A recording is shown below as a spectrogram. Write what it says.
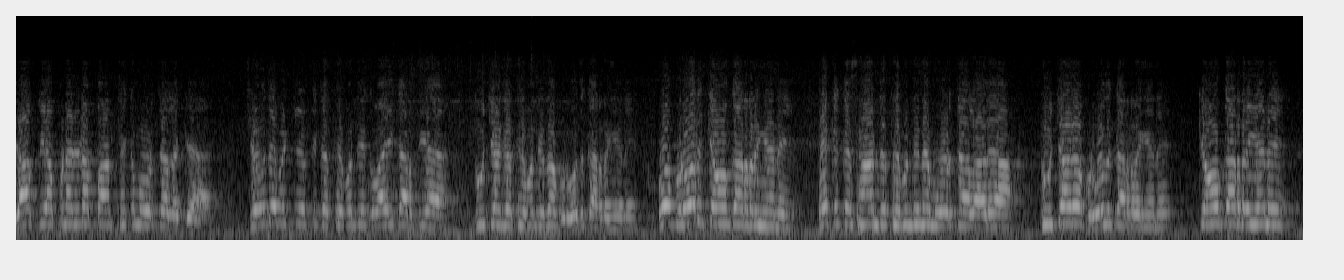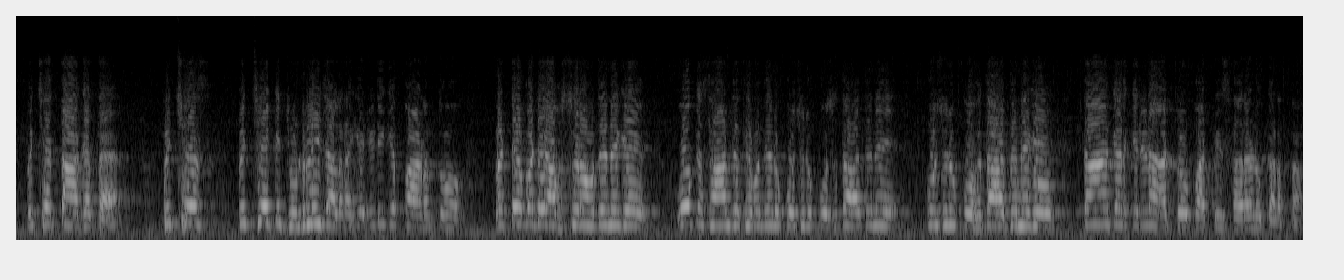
ਜਾਂ ਕੋਈ ਆਪਣਾ ਜਿਹੜਾ ਪੰਥਕ ਮੋਰਚਾ ਲੱਗਿਆ ਜੇ ਉਹਦੇ ਵਿੱਚ ਇੱਕ ਜਥੇਬੰਦੀ ਅਗਵਾਈ ਕਰਦੀ ਹੈ, ਦੂਜੀਆਂ ਜਥੇਬੰਦੀਆਂ ਦਾ ਵਿਰੋਧ ਕਰ ਰਹੀਆਂ ਨੇ। ਉਹ ਵਿਰੋਧ ਕਿਉਂ ਕਰ ਰਹੀਆਂ ਨੇ? ਇੱਕ ਕਿਸਾਨ ਜਥੇਬੰਦੀ ਨੇ ਮੋਰਚਾ ਲਾ ਲਿਆ, ਦੂਜਾ ਦਾ ਵਿਰੋਧ ਕਰ ਰਹੀਆਂ ਨੇ। ਕਿਉਂ ਕਰ ਰਹੀਆਂ ਨੇ? ਪਿੱਛੇ ਤਾਕਤ ਹੈ। ਪਿੱਛੇ ਪਿੱਛੇ ਇੱਕ ਜੁੰਡਲੀ ਚੱਲ ਰਹੀ ਹੈ, ਜਿਹੜੀ ਕਿ ਪਾੜਨ ਤੋਂ ਵੱਡੇ ਵੱਡੇ ਅਫਸਰ ਆਉਂਦੇ ਨੇਗੇ। ਉਹ ਕਿਸਾਨ ਜਥੇਬੰਦੀਆਂ ਨੂੰ ਕੁਝ ਨੂੰ ਕੁਛ ਦੱਸਦੇ ਨੇ ਕੁਝ ਨੂੰ ਕੁਛ ਦੱਸਦੇ ਨੇਗੇ। ਤਾਂ ਕਰਕੇ ਜਿਹੜਾ ਅੱਡੋ ਪਾਟੀ ਸਾਰਿਆਂ ਨੂੰ ਕਰਤਾ।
